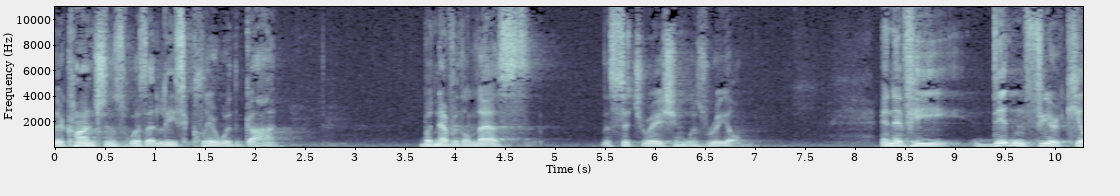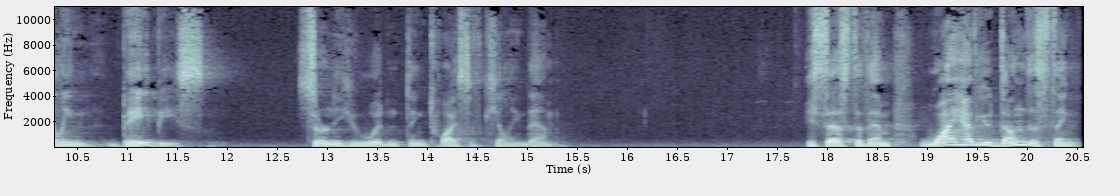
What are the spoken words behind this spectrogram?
Their conscience was at least clear with God. But nevertheless, the situation was real. And if he didn't fear killing babies, certainly he wouldn't think twice of killing them. He says to them, Why have you done this thing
